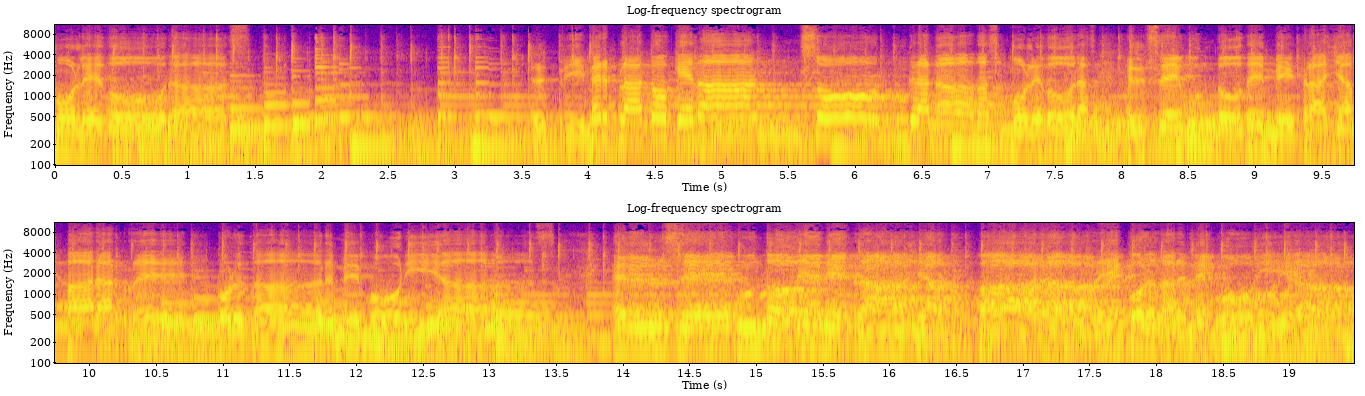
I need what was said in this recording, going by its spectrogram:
Moledoras. El primer plato que dan son granadas moledoras. El segundo de metralla para recordar memorias. El segundo de metralla para recordar memorias.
